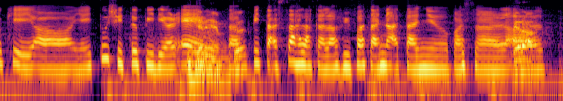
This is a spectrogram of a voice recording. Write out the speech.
Okey, uh, yang itu cerita PDRM. PDRM, betul? tapi tak sahlah kalau FIFA tak nak tanya pasal... Perak. Of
